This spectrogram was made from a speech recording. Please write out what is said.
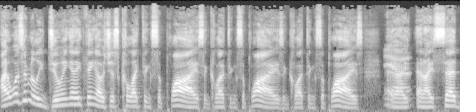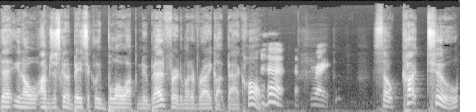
I wasn't really doing anything. I was just collecting supplies and collecting supplies and collecting supplies. Yeah. And I and I said that, you know, I'm just gonna basically blow up New Bedford whenever I got back home. right. so cut two,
